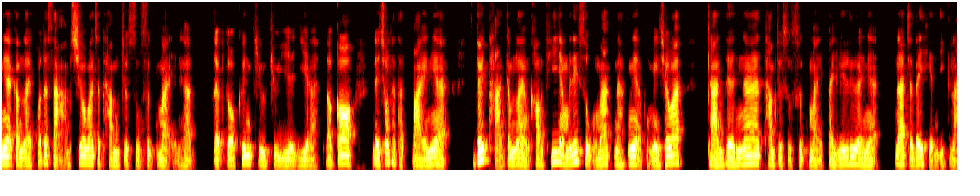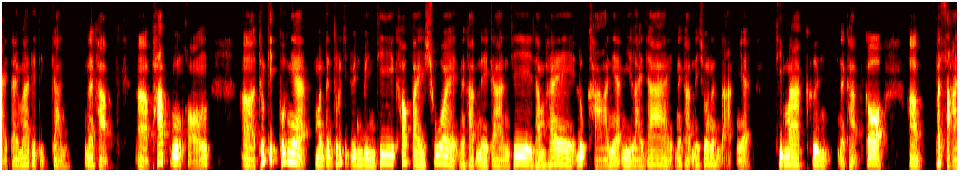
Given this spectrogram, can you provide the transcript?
เนี่ยกำไรควอเตอร์สามเชื่อว่าจะทำจุดสูงสุดใหม่นะครับ เติบโตขึ้น QQ year year แล้วก็ในช่วงถัดๆไปเนี่ยด้วยฐานกำไรของเขาที่ยังไม่ได้สูงมากนักเนี่ย ผมยังเชื่อว่าการเดินหน้าทำจุดสูงสุดใหม่ไปเรื่อยๆเนี่ยน่าจะได้เห็นอีกหลายไตรมาสติดๆกันนะครับอ่าภาพรวมของอ่า ธุรกิจพวกเนี้ยมันเป็นธุรกิจวินวินที่เข้าไปช่วยนะครับในการที่ทำให้ลูกค้าเนี่ยมีรายได้นะครับในช่วงต่างๆเนี่ย ที่มากขึ้นนะครับ ก็ผสาน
